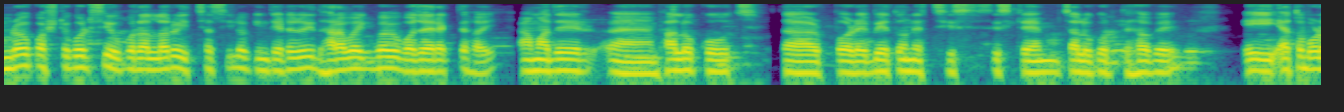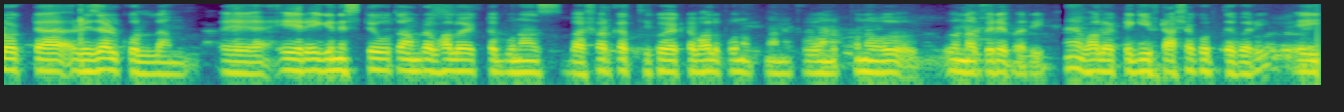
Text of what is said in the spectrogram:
আমরাও কষ্ট করছি, উপর আল্লাহরও ইচ্ছা ছিল, কিন্তু এটা যদি ধারাবাহিকভাবে বজায় রাখতে হয়, আমাদের ভালো কোচ তারপরে বেতনের সিস্টেম চালু করতে হবে। এই এত বড় একটা রেজাল্ট করলাম। এর এগেনস্টেও তো আমরা ভালো একটা বোনাস বা সরকার থেকেও একটা ভালো মানে প্রণোদনা পেতে পারি হ্যাঁ ভালো একটা গিফট আশা করতে পারি। এই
